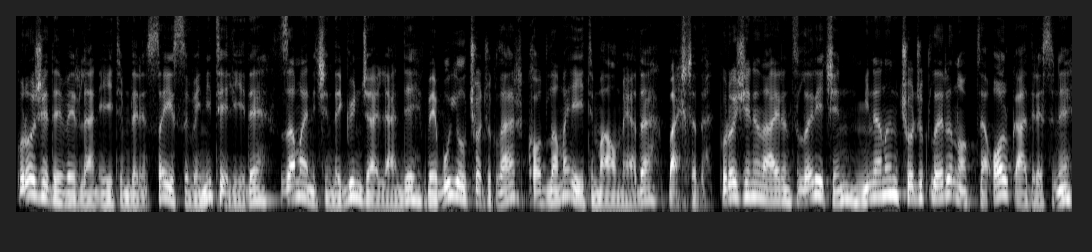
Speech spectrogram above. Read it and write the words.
Projede verilen eğitimlerin sayısı ve niteliği de zaman içinde güncellendi ve bu yıl çocuklar kodlama eğitimi almaya da başladı. Projenin ayrıntıları için minanınçocukları.org adresini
